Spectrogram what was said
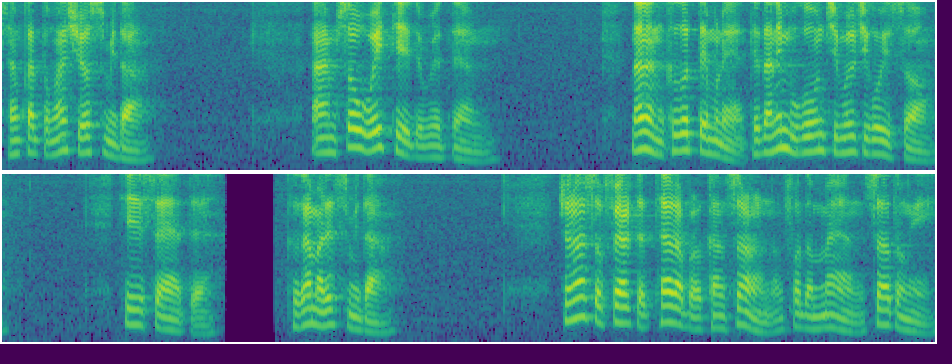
잠깐 동안 쉬었습니다. I'm so weighted with them. 나는 그것 때문에 대단히 무거운 짐을 지고 있어. He said. 그가 말했습니다. Jonas felt a terrible concern for the man suddenly.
